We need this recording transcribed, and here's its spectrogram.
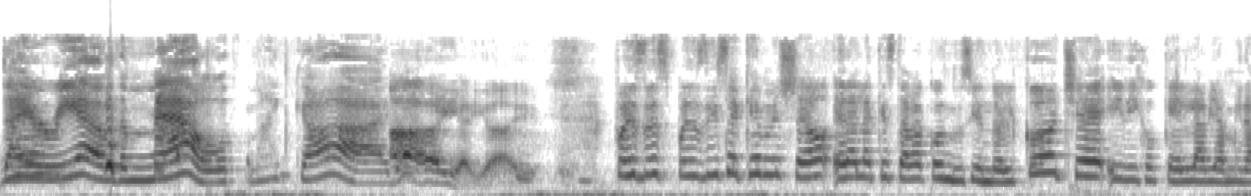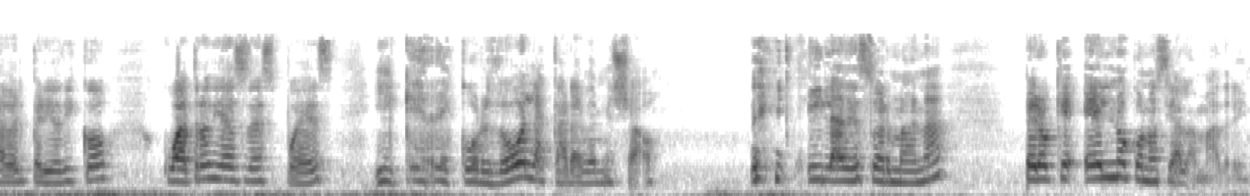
diarrhea of the mouth. My God. Ay, ay, ay. Pues después dice que Michelle era la que estaba conduciendo el coche y dijo que él había mirado el periódico cuatro días después y que recordó la cara de Michelle y la de su hermana, pero que él no conocía a la madre.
